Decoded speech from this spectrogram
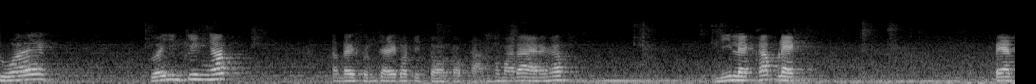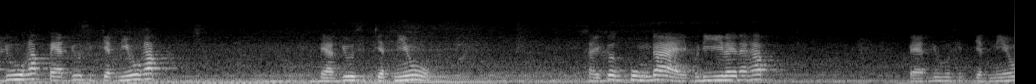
สวยๆสวยจริง ๆ ครับ ท่านใดสนใจก็ติดต่อสอบถามเข้ามาได้นะครับ นี่แหลกครับแหลก 8U ครับ 8U 17 นิ้วครับ 8U 17 นิ้ว ใส่เครื่องปรุงได้พอดีเลยนะครับ 8U 17 นิ้ว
